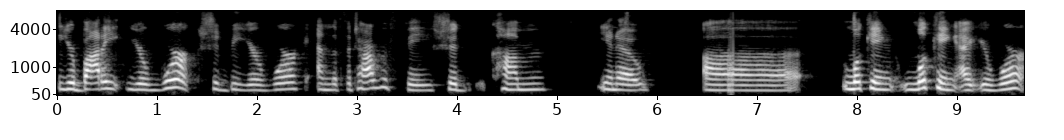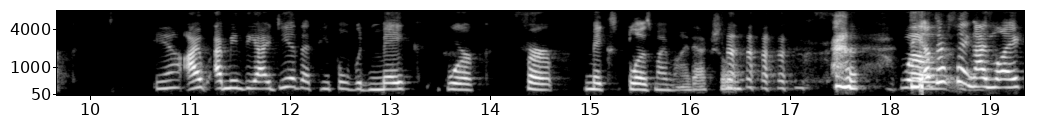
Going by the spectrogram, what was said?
your body your work should be your work and the photography should come you know uh looking looking at your work. Yeah i i mean the idea that people would make work for makes blows my mind actually. Well, the other thing i like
